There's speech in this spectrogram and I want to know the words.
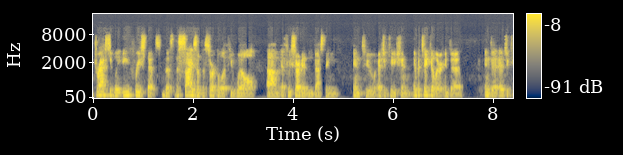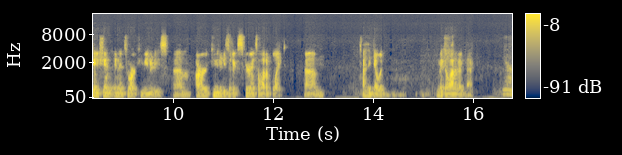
drastically increase that the, the size of the circle, if you will, um, if we started investing into education, in particular into into education and into our communities, um, our communities that experience a lot of blight. Um, I think that would make a lot of impact. Yeah.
